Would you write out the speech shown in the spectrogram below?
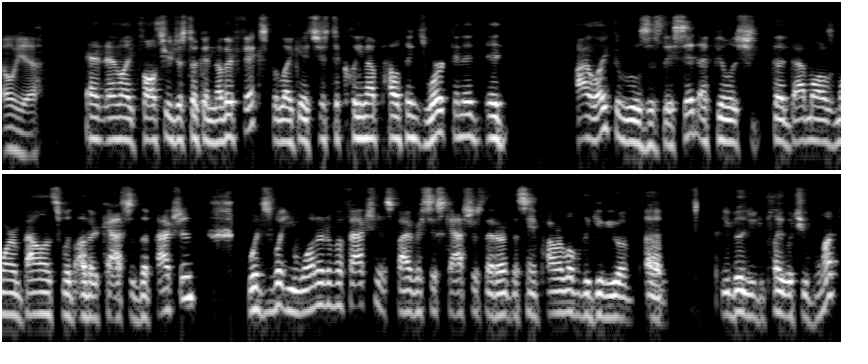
Oh yeah, And and like Falsier just took another fix, but like it's just to clean up how things work and it it I like the rules as they sit. I feel it should, that that model is more in balance with other casters of the faction, which is what you wanted of a faction. Is five or six casters that are at the same power level to give you a, a the ability to play what you want.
